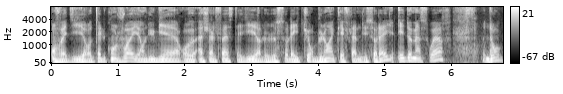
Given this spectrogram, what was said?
on va dire tel qu'on le voit et en lumière H-alpha, c'est-à-dire le, soleil turbulent avec les flammes du soleil. Et demain soir, donc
